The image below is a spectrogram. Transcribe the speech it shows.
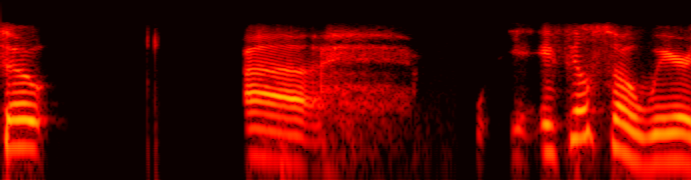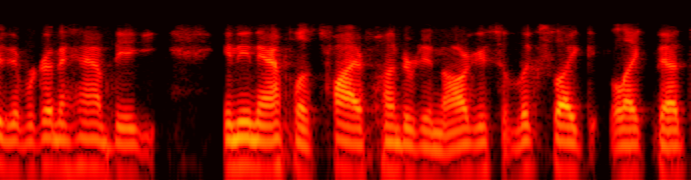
So, uh, it feels so weird that we're going to have the Indianapolis 500 in August. It looks like like that's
